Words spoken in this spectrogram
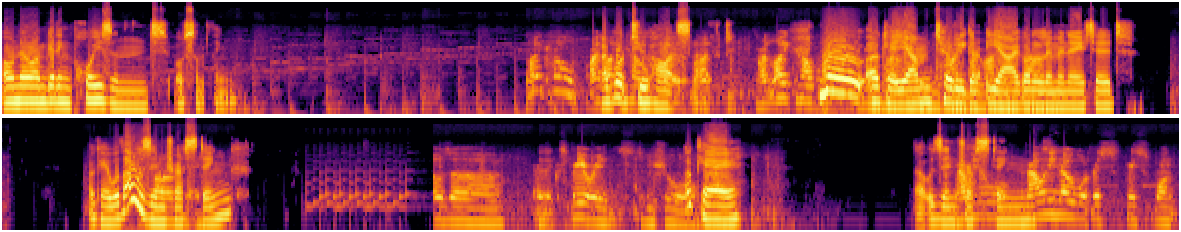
Oh no, I'm getting poisoned or something. I like how I I've like got two hearts I- left. I, like how. No, okay, yeah, I'm totally gonna. Yeah, I got eliminated. Okay, well that was Oh, okay. interesting. That was a an experience to be sure. Okay. That was Now we know what- interesting. Now we know what this this one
